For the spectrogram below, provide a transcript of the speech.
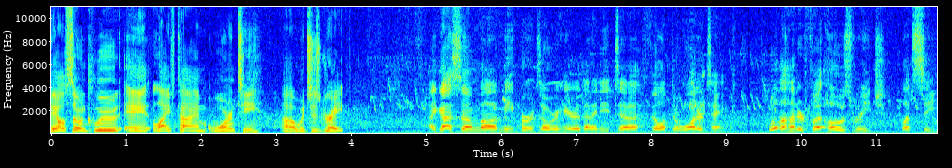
They also include a lifetime warranty, uh, which is great. I got some uh, meat birds over here that I need to fill up their water tank. Will the 100 foot hose reach? Let's see.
